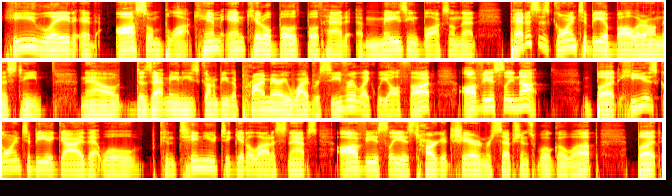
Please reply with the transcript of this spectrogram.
he laid an awesome block. Him and Kittle both both had amazing blocks on that. Pettis is going to be a baller on this team. Now, does that mean he's going to be the primary wide receiver like we all thought? Obviously not but he is going to be a guy that will continue to get a lot of snaps. Obviously, his target share and receptions will go up. But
